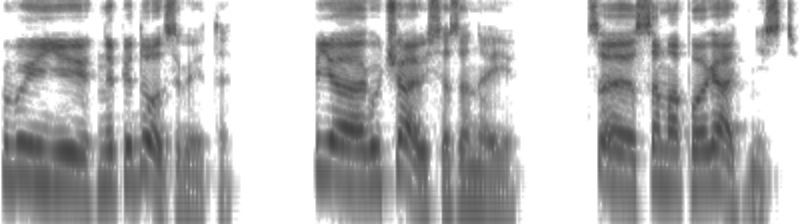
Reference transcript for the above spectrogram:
Ви її не підозрюєте. Я ручаюся за неї. Це сама порядність.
